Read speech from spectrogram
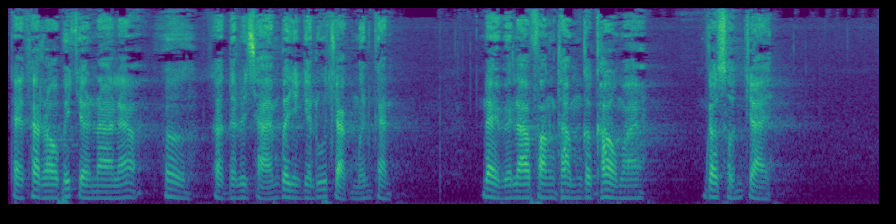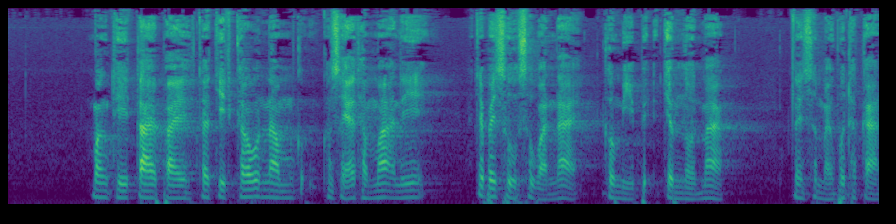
แต่ถ้าเราพิจารณาแล้ว เออสัตว์เดรัจฉานก็ยังจะรู้จักเหมือนกัน ได้เวลาฟังธรรมก็เข้ามา ก็สนใจ บางทีตายไปถ้าจิตเขานำกระแสธรรมะนี้ จะไปสู่สวรรค์ได้ ก็มีจำนวนมากในสมัยพุทธกาล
